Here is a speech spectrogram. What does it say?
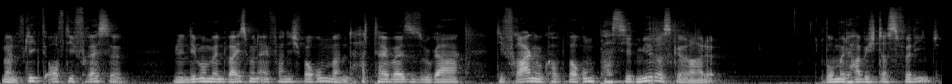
Man fliegt auf die Fresse. Und in dem Moment weiß man einfach nicht warum. Man hat teilweise sogar die Frage im Kopf, warum passiert mir das gerade? Womit habe ich das verdient?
